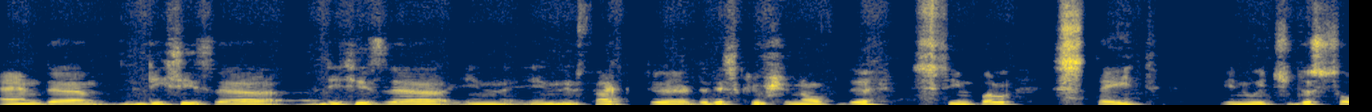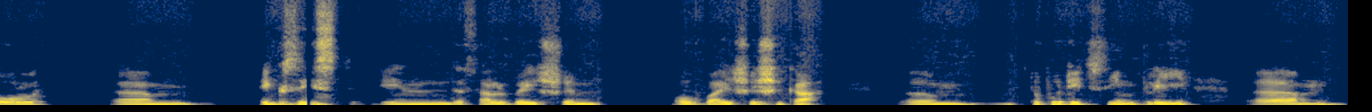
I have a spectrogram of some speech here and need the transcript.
and um, this is uh, this is uh, in, in, in fact uh, the description of the simple state in which the soul um, exists in the salvation of Vaisheshika. Um, to put it simply, um,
